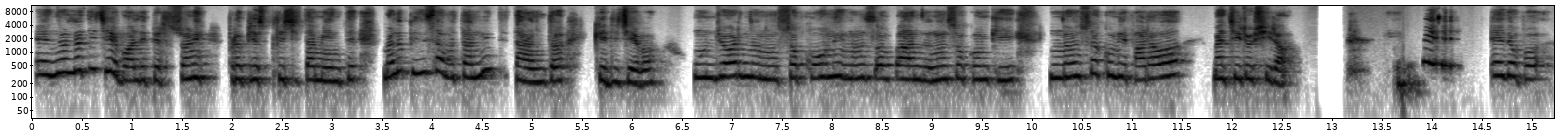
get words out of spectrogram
E non lo dicevo alle persone proprio esplicitamente, ma lo pensavo talmente tanto che dicevo, un giorno non so come, non so quando, non so con chi, non so come farò, ma ci riuscirò. E, e dopo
